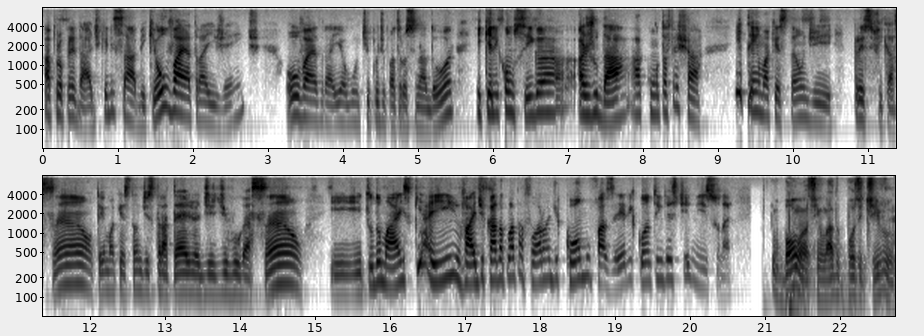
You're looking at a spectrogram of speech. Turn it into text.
a propriedade que ele sabe que ou vai atrair gente ou vai atrair algum tipo de patrocinador e que ele consiga ajudar a conta a fechar. E tem uma questão de precificação, tem uma questão de estratégia de divulgação e, e, tudo mais, que aí vai de cada plataforma de como fazer e quanto investir nisso, né? O bom, assim, o lado positivo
